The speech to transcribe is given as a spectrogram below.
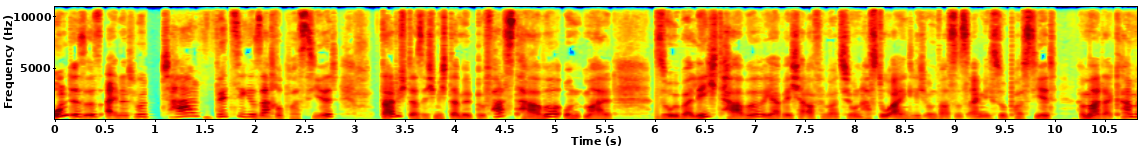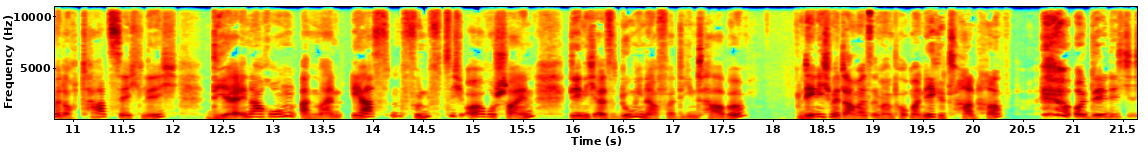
Und es ist eine total witzige Sache passiert. Dadurch, dass ich mich damit befasst habe und mal so überlegt habe, ja, welche Affirmation hast du eigentlich und was ist eigentlich so passiert? Hör mal, da kam mir doch tatsächlich die Erinnerung an meinen ersten 50-Euro-Schein, den ich als Domina verdient habe den ich mir damals in mein Portemonnaie getan habe und den ich,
